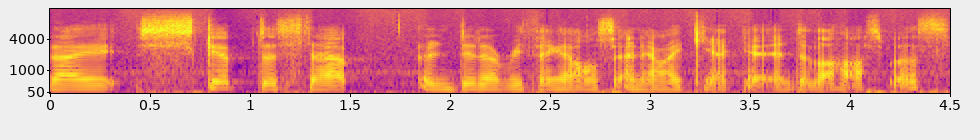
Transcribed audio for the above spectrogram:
I skipped a step and did everything else, and now I can't get into the hospice.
